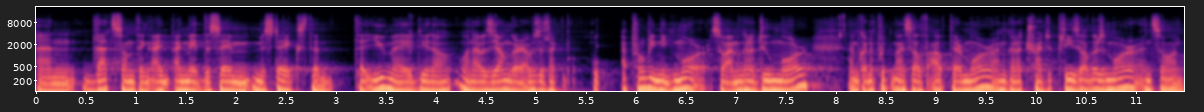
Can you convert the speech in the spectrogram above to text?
and that's something I, I made the same mistakes that that you made you know when i was younger. I was just like i probably need more. So i'm going to do more. I'm going to put myself out there more. I'm going to try to please others more and so on.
